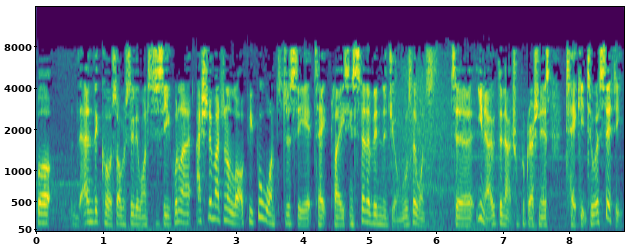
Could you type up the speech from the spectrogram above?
But and of course, obviously they wanted a sequel. And I, I should imagine a lot of people wanted to see it take place instead of in the jungles. They wanted to, you know, the natural progression is take it to a city.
